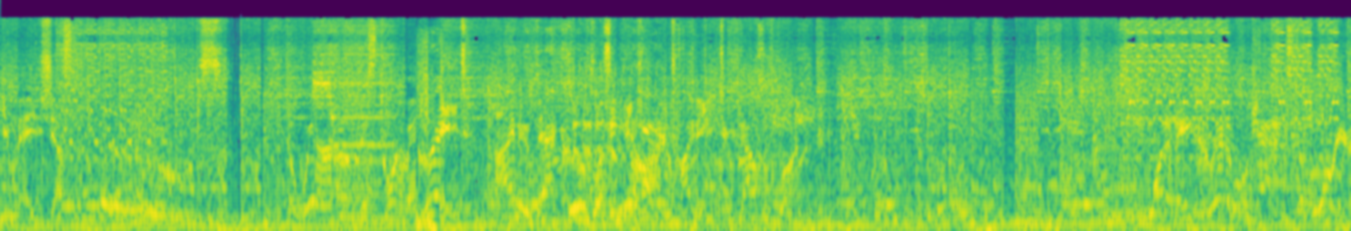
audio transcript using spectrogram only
you may just lose. The winner of this tournament. Great! I knew that groove was in your heart. Fighting 2001. What an incredible cast of warriors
